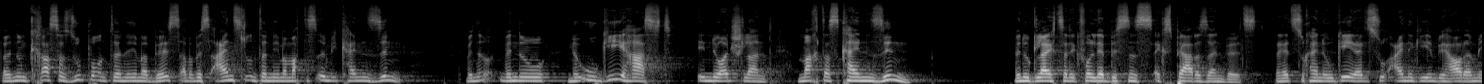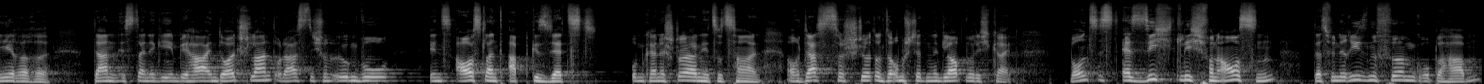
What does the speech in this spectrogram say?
Weil wenn du ein krasser Superunternehmer bist, aber bist Einzelunternehmer, macht das irgendwie keinen Sinn. Wenn du, wenn du eine UG hast in Deutschland, macht das keinen Sinn. wenn du gleichzeitig voll der Business-Experte sein willst. Da hättest du keine UG, da hättest du eine GmbH oder mehrere. Dann ist deine GmbH in Deutschland oder hast dich schon irgendwo ins Ausland abgesetzt, um keine Steuern hier zu zahlen. Auch das zerstört unter Umständen eine Glaubwürdigkeit. Bei uns ist ersichtlich von außen, dass wir eine riesige Firmengruppe haben,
